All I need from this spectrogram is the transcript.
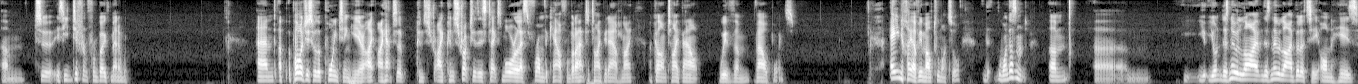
Um, to is he different from both men and women? And apologies for the pointing here. I, I had to constru- I constructed this text more or less from the Kaufmann, but I had to type it out, and I, I can't type out with um, vowel points. Ein chayavim al. One doesn't. Um, um, you, there's no li- There's no liability on his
